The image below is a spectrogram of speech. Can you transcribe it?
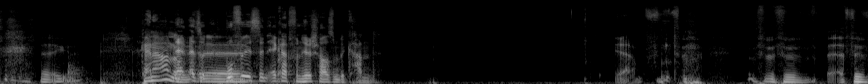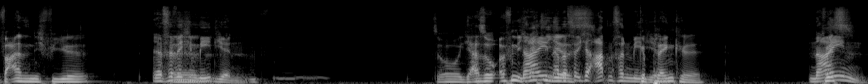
Äh, Keine Ahnung. Ja, also, äh, wofür ist denn Eckhard von Hirschhausen bekannt? Ja, für, für, für wahnsinnig viel. Ja, für welche Äh, Medien? So, ja, so öffentlich Nein, aber für welche Arten von Medien? Geplänkel. Nein.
